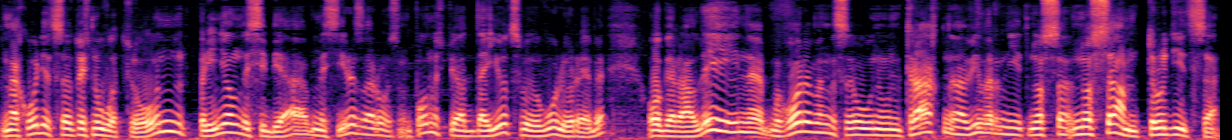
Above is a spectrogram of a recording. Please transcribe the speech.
находится, то есть, ну вот, он принял на себя Мессира Заросен, полностью отдает свою волю Рэбе, Обералейн, Гореван, он трахтна, Виларнит, но, но сам трудиться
